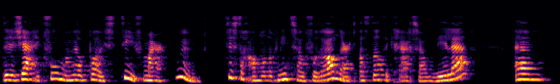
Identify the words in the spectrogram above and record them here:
Dus ja, ik voel me wel positief, maar hmm, het is toch allemaal nog niet zo veranderd als dat ik graag zou willen. Um,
